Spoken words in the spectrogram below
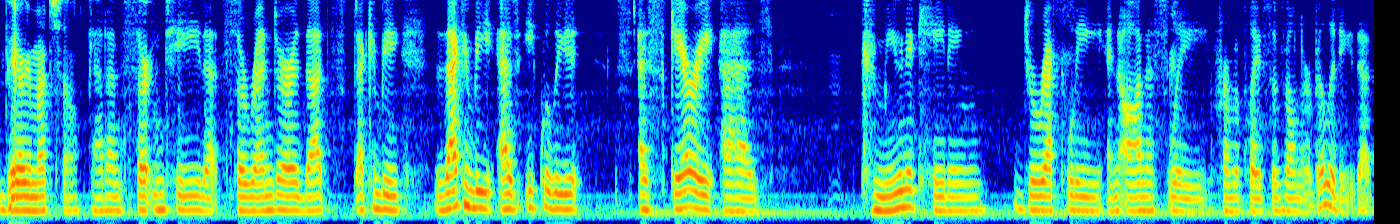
Very much so. That uncertainty, that surrender, that's that can be that can be as equally as scary as communicating directly and honestly from a place of vulnerability. That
